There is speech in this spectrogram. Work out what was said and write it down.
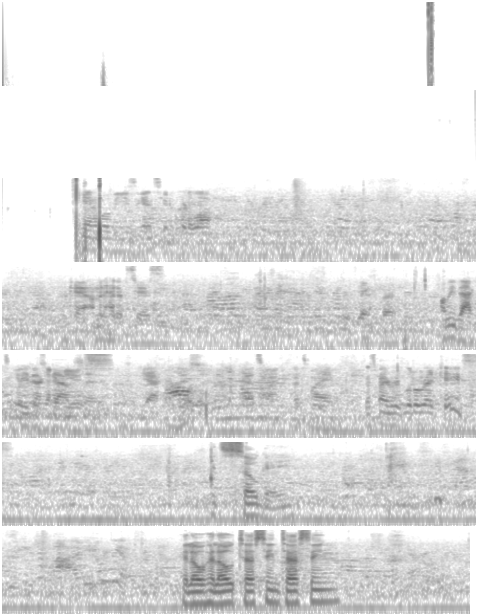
in a court of law. Okay, I'm gonna head upstairs. I'll be back to get those interviews. Yeah, that's my that's my that's my little red case. It's so gay. Hello, hello, testing, testing.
